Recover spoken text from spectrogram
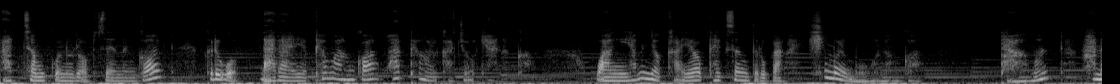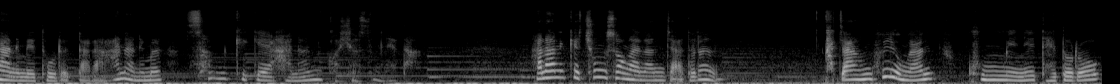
아첨꾼을 없애는 것, 그리고 나라의 평안과 화평을 가져오게 하는 것, 왕이 협력하여 백성들과 힘을 모으는 것, 다음은 하나님의 도를 따라 하나님을 섬기게 하는 것이었습니다. 하나님께 충성하는 자들은 가장 훌륭한 국민이 되도록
